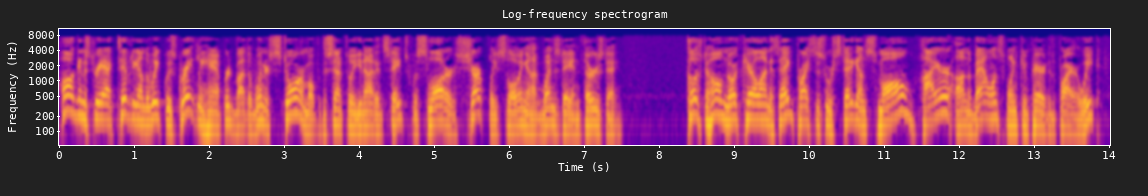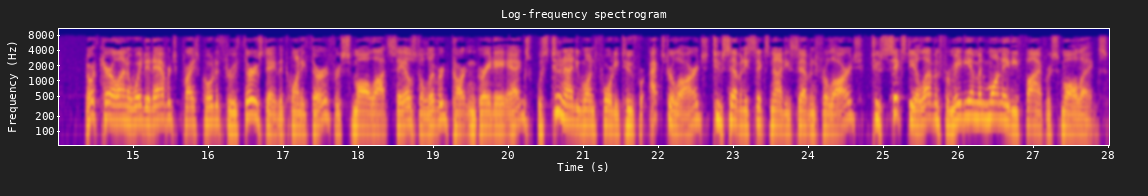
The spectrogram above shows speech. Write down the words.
Hog industry activity on the week was greatly hampered by the winter storm over the central United States, with slaughter sharply slowing on Wednesday and Thursday. Close to home, North Carolina's egg prices were steady on small, higher on the balance when compared to the prior week. North Carolina weighted average price quoted through Thursday, the 23rd, for small lot sales delivered carton grade A eggs was 291.42 for extra large, 276.97 for large, 260.11 for medium, and 185 for small eggs.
